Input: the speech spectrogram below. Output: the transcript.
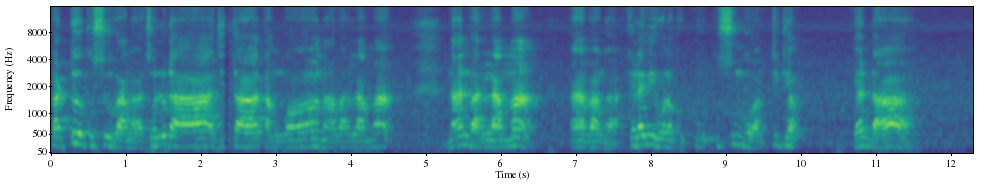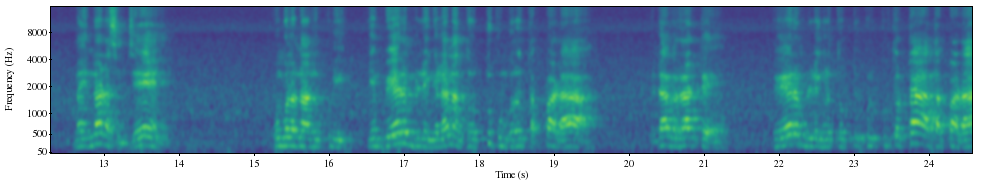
பட்டு குசு வாங்க. சொல்லுடா அஜித்தா தங்கம் நான் வரலாமா? நான் வரலாமா? வாங்க. கிளவி உனக்கு கு குசும்பு அத்திக்கும். ஏண்டா? நான் என்னடா செஞ்சேன்? உங்களை நான் இப்படி என் பேரன் பிள்ளைங்கள நான் தொட்டு கும்புறது தப்பாடா? ஏண்டா விராட்டு பேரன் பிள்ளைங்களை தொட்டு இப்படி தொட்டா தப்பாடா?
